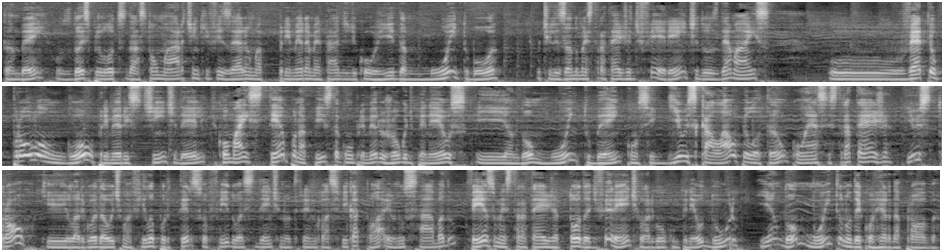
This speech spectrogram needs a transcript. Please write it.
também, os dois pilotos da Aston Martin que fizeram uma primeira metade de corrida muito boa, utilizando uma estratégia diferente dos demais, o Vettel prolongou o primeiro stint dele, ficou mais tempo na pista com o primeiro jogo de pneus e andou muito bem, conseguiu escalar o pelotão com essa estratégia. E o Stroll, que largou da última fila por ter sofrido o um acidente no treino classificatório no sábado, fez uma estratégia toda diferente, largou com pneu duro e andou muito no decorrer da prova.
